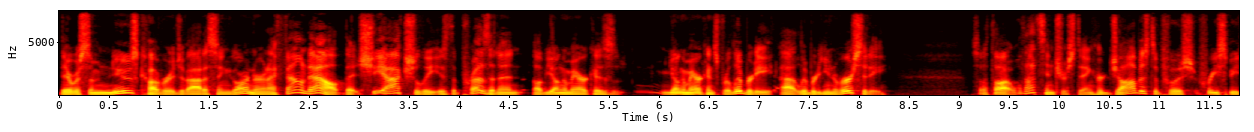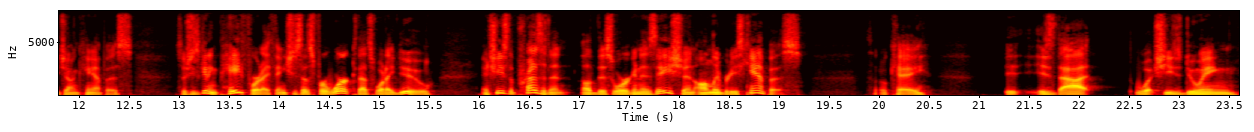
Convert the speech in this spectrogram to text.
there was some news coverage of Addison Garner, and I found out that she actually is the president of Young America's Young Americans for Liberty at Liberty University. So I thought, well, that's interesting. Her job is to push free speech on campus. So she's getting paid for it, I think. She says, for work, that's what I do. And she's the president of this organization on Liberty's campus. I said, okay, is that what she's doing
